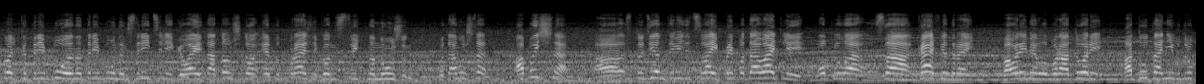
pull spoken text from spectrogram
столько трибун, на трибунах зрителей говорит о том, что этот праздник, он действительно нужен. Потому что обычно э, студенты видят своих преподавателей около, за кафедрой, во время лабораторий, а тут они вдруг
